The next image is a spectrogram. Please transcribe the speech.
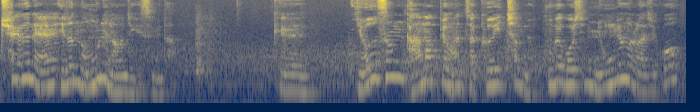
최근에 이런 논문이 나온 적이 있습니다. 그 여성 감압병 환자 거의 1000명, 956명을 가지고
